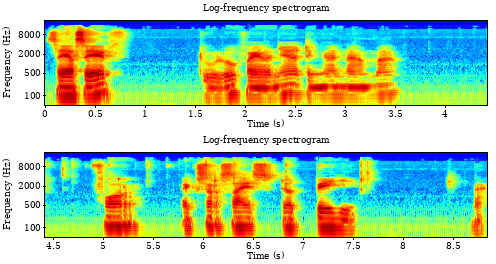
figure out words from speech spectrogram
saya save dulu filenya dengan nama for exercise.py nah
